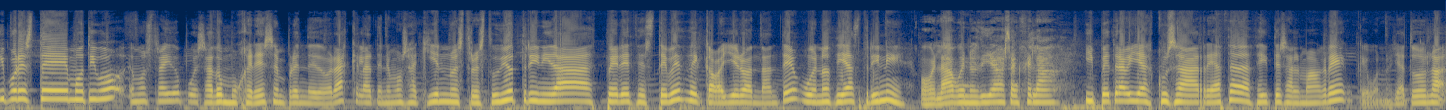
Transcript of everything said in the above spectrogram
Y por este motivo hemos traído pues a dos mujeres emprendedoras que la tenemos aquí en nuestro estudio, Trinidad Pérez Estevez del Caballero Andante. Buenos días, Trini. Hola, buenos días, Ángela. Y Petra Villascusa Reaza de Aceites Almagre, que bueno, ya todos la,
